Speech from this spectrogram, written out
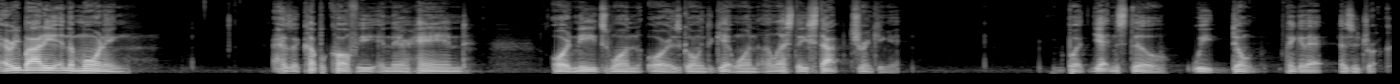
everybody in the morning has a cup of coffee in their hand or needs one or is going to get one unless they stop drinking it. But yet and still, we don't think of that as a drug.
